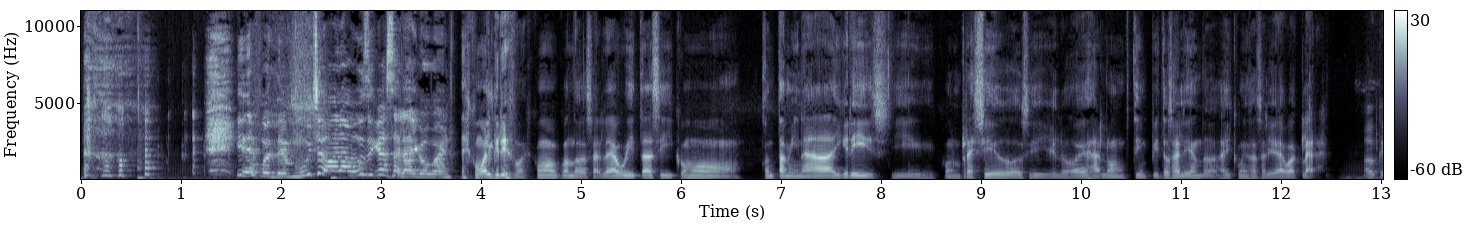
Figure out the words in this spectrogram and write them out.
y después de mucha mala música sale algo bueno. Es como el grifo, es como cuando sale agüita así como contaminada y gris y con residuos y luego dejarlo un tiempito saliendo, ahí comienza a salir agua clara. Ok,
